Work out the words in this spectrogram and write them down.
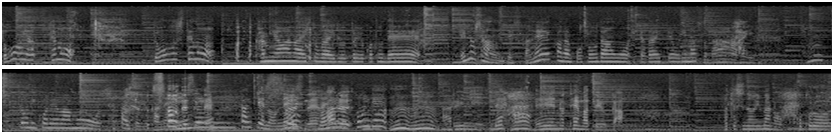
どうやっても どうしても噛み合わない人がいるということで N さんですかねからご相談をいただいておりますが、はい。本当にこれはもう社会というかね そうですね。人間関係のねね。悩ある根源、うんうん。ある意味ねはい。永遠のテーマというか私の今の心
